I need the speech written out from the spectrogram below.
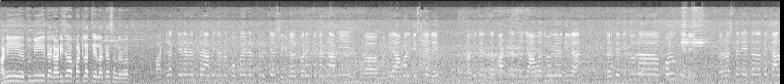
आणि तुम्ही त्या गाडीचा पाठलाग केला त्या संदर्भात? पाठलाग केल्यानंतर आम्ही त्यांना पपई नर्सरीच्या सिग्नलपर्यंत त्यांना आम्ही अ, म्हणजे आम्हाला दिसले ते आम्ही त्यांचा पाठलाग म्हणजे आवाज वगैरे दिला. तर ते तिथून पळून गेले. तर रस्त्याने येता जाता चार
